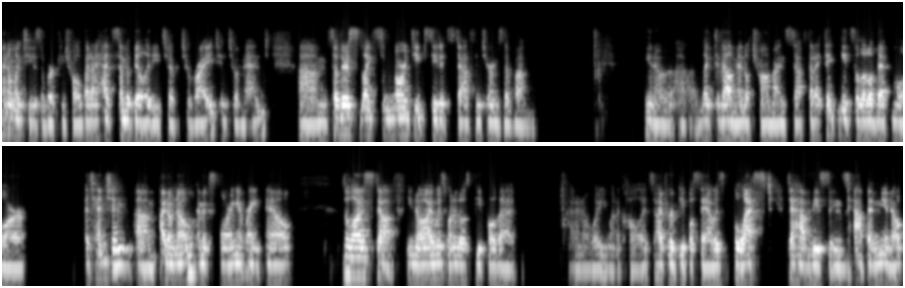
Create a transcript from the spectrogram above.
I don't like to use the word control, but I had some ability to, to write and to amend. Um, so there's like some more deep seated stuff in terms of, um, you know, uh, like developmental trauma and stuff that I think needs a little bit more attention. Um, I don't know. I'm exploring it right now. There's a lot of stuff. You know, I was one of those people that I don't know what you want to call it. I've heard people say I was blessed to have these things happen, you know,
